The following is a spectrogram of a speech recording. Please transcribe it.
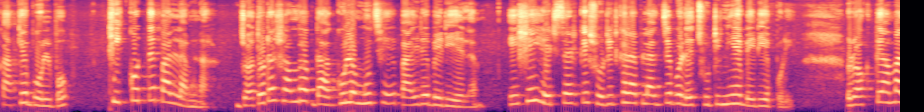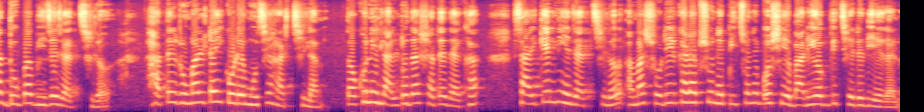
কাকে বলব? ঠিক করতে পারলাম না। যতটা সম্ভব দাগগুলো মুছে বাইরে বেরিয়ে এলাম। এসেই হেড স্যারকে শরীর খারাপ লাগছে বলে ছুটি নিয়ে বেরিয়ে পড়ি। রক্তে আমার দুপা ভিজে যাচ্ছিল। হাতের রুমালটাই করে মুছে হাঁটছিলাম তখনই লালটুদার সাথে দেখা। সাইকেল নিয়ে যাচ্ছিল। আমার শরীর খারাপ শুনে পিছনে বসিয়ে বাড়ি অবধি ছেড়ে দিয়ে গেল।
